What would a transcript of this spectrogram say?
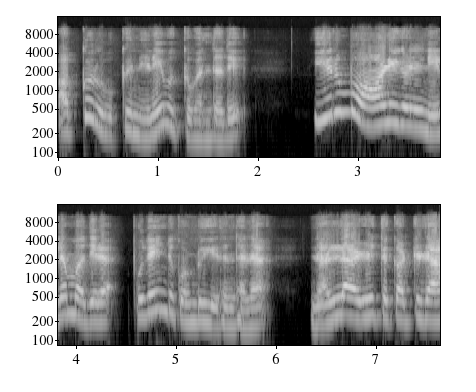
அக்குருவுக்கு நினைவுக்கு வந்தது. இரும்பு ஆணிகள் நிலம் அதிர புதைந்து கொண்டு இருந்தன. நல்ல அழுத்து கட்டுடா.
